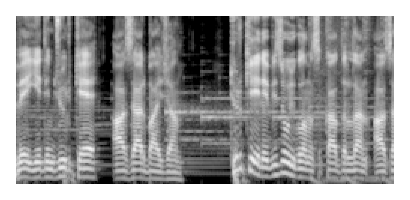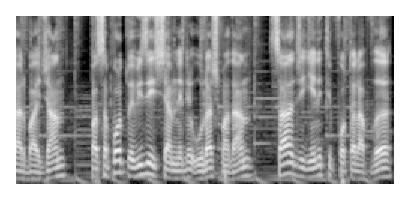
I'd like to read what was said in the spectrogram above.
Ve 7. ülke Azerbaycan. Türkiye ile vize uygulaması kaldırılan Azerbaycan, pasaport ve vize işlemleriyle uğraşmadan sadece yeni tip fotoğraflı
